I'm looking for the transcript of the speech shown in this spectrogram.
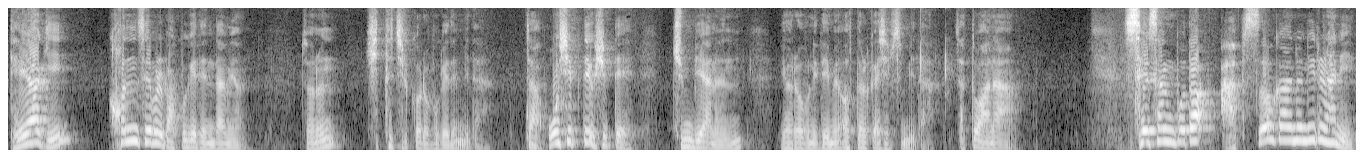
대학이 컨셉을 바꾸게 된다면 저는 히트 칠 거로 보게 됩니다. 자, 50대, 60대 준비하는 여러분이 되면 어떨까 싶습니다. 자, 또 하나. 세상보다 앞서가는 일을 하니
